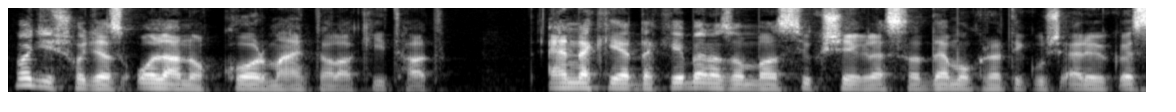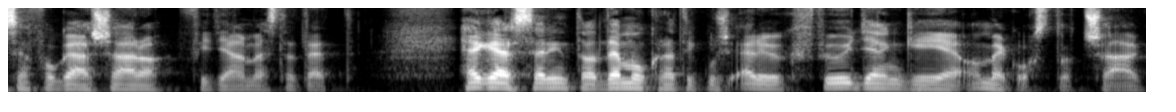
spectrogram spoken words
vagyis hogy az Olanok kormányt alakíthat. Ennek érdekében azonban szükség lesz a demokratikus erők összefogására, figyelmeztetett. Heger szerint a demokratikus erők fő gyengéje a megosztottság.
